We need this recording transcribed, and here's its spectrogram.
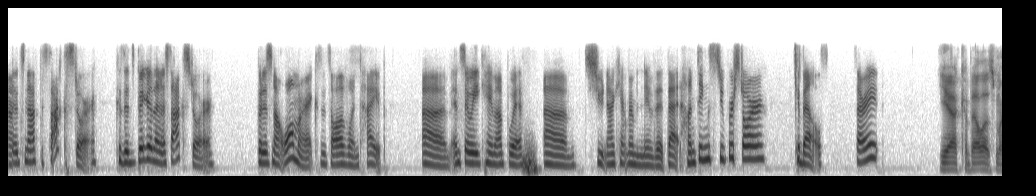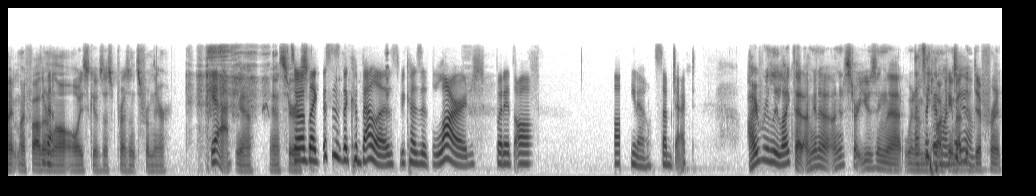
It's not the sock store because it's bigger than a sock store, but it's not Walmart because it's all of one type. Um, and so we came up with um, shoot now I can't remember the name of it that hunting superstore Cabela's. Is that right? Yeah, Cabela's. My, my father-in-law always gives us presents from there. Yeah. Yeah, yeah, seriously. So I was like, this is the Cabela's because it's large, but it's all, all you know, subject. I really like that. I'm gonna I'm gonna start using that when That's I'm a good one, talking about the different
